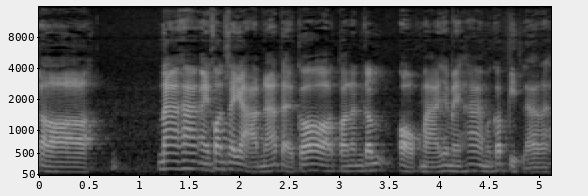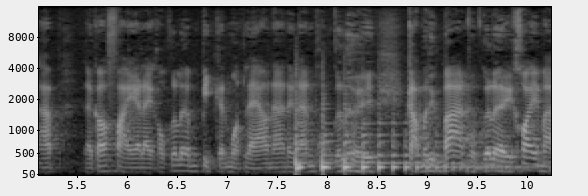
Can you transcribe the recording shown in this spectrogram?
เออ หน้าห้างไอคอนสยามนะ แต่ก็ตอนนั้นก็ออกมาใช่ไหมห้างมันก็ปิดแล้วนะครับ แล้วก็ไฟอะไรเขาก็เริ่มปิดกันหมดแล้วนะ ดังนั้นผมก็เลยกลับมาถึงบ้าน ผมก็เลยค่อยมา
